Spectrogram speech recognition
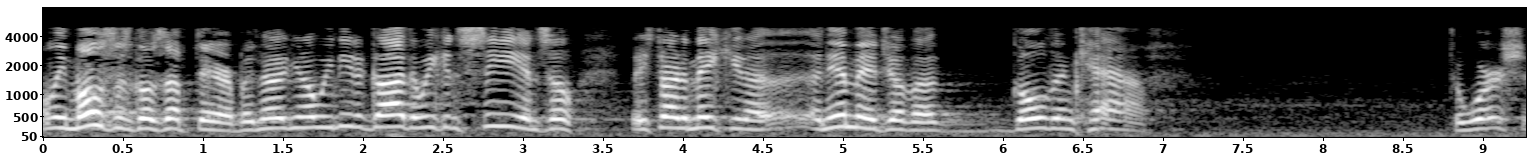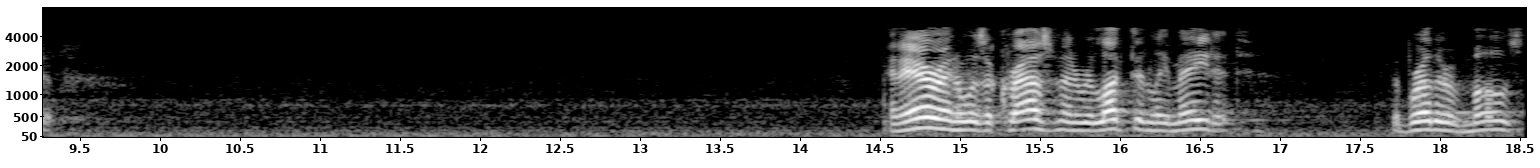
Only Moses goes up there, but you know we need a God that we can see, and so they started making a, an image of a golden calf to worship. And Aaron, who was a craftsman, reluctantly made it, the brother of Moses.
